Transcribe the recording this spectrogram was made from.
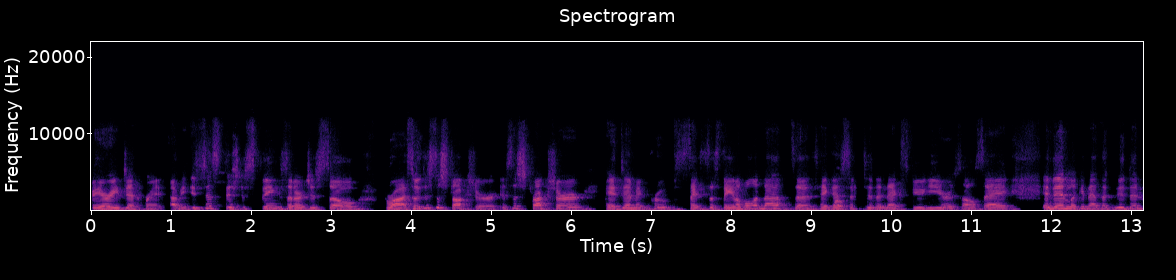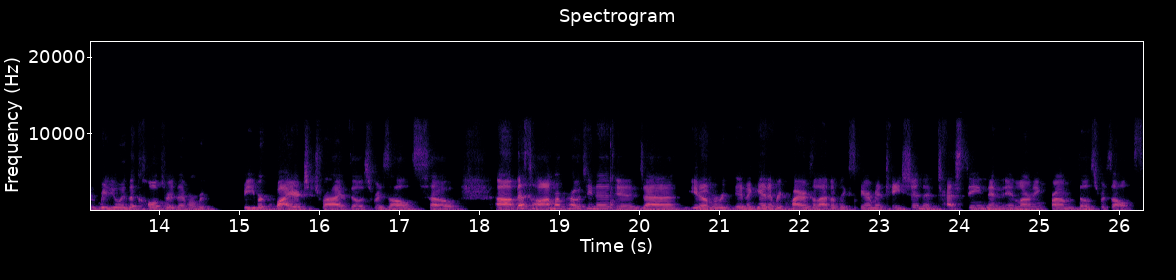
very different. I mean, it's just, there's just things that are just so Right. So this is structure. Is the structure pandemic proof, sustainable enough to take us into the next few years, I'll say. And then looking at the, then reviewing the culture that will re- be required to drive those results. So uh, that's how I'm approaching it. And, uh, you know, and again, it requires a lot of experimentation and testing and, and learning from those results.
